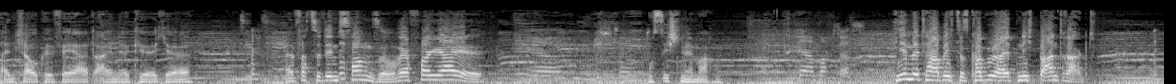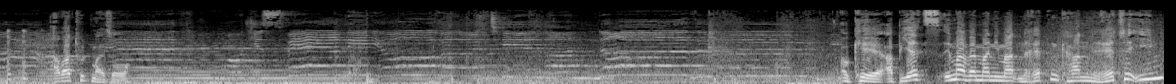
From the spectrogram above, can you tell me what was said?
Ein Schaukelpferd, eine Kirche. Einfach zu dem Song so, wäre voll geil. Musste ich schnell machen. Ja, mach das. Hiermit habe ich das Copyright nicht beantragt. Aber tut mal so. Okay, ab jetzt, immer wenn man jemanden retten kann, rette ihn.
